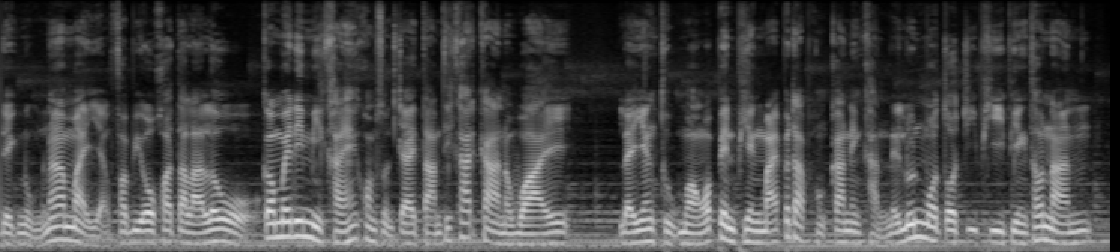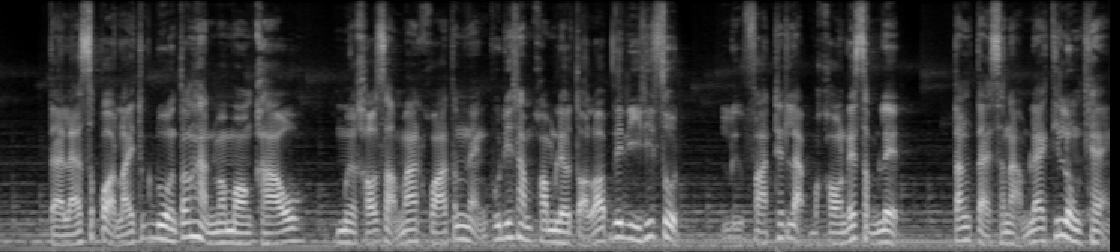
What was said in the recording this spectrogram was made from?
เด็กหนุ่มหน้าใหม่อย่างฟาบิโอควาตาลาโลก็ไม่ได้มีใครให้ความสนใจตามที่คาดการเอาไว้ และยังถูกมองว่าเป็นเพียงไม้ประดับของการแข่งขันในรุ่น MotoGP เพียงเท่านั้น แต่แล้วสปอตไลท์ทุกดวงต้องหันมามองเขา เมื่อเขาสามารถคว้าตำแหน่งผู้ที่ทำความเร็วต่อรอบได้ดีที่สุด หรือฟาสเทสแลบประคองได้สำเร็จ ตั้งแต่สนามแรกที่ลงแข่ง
